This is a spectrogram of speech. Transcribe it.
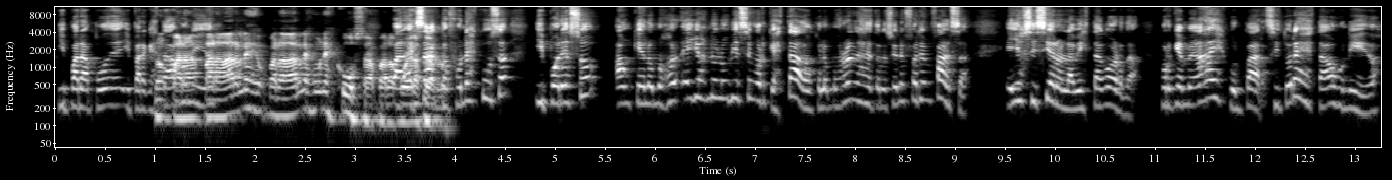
y para poder y para que Estados para, Unidos para darles para darles una excusa para, para poder exacto, fue una excusa y por eso aunque a lo mejor ellos no lo hubiesen orquestado, aunque a lo mejor las detonaciones fueran falsas, ellos hicieron la vista gorda. Porque me vas a disculpar, si tú eres Estados Unidos,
